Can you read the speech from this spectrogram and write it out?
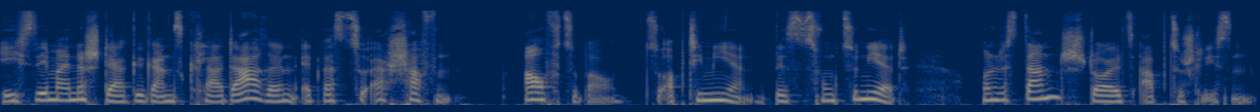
Ich sehe meine Stärke ganz klar darin, etwas zu erschaffen, aufzubauen, zu optimieren, bis es funktioniert und es dann stolz abzuschließen.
